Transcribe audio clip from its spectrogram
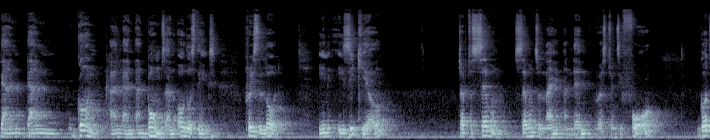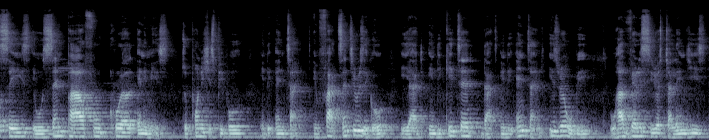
than than gun and, and, and bombs and all those things. Praise the Lord. In Ezekiel chapter 7, 7 to 9, and then verse 24, God says he will send powerful, cruel enemies to punish his people in the end time. In fact, centuries ago, he had indicated that in the end times, Israel will be will have very serious challenges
